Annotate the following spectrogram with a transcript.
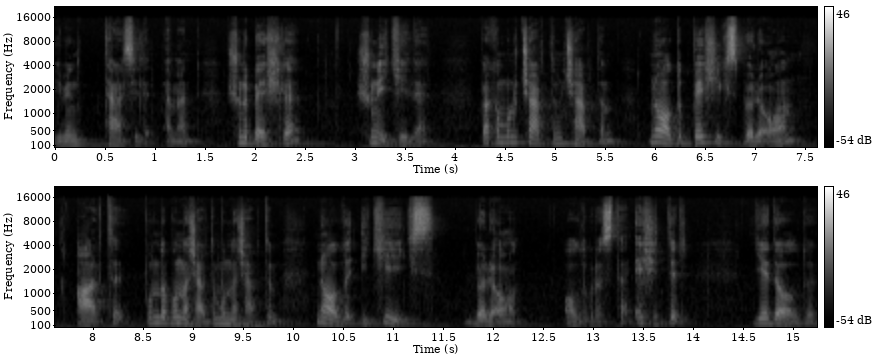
Birbirinin tersiyle hemen. Şunu 5 ile şunu 2 ile. Bakın bunu çarptım çarptım. Ne oldu? 5x bölü 10 artı. Bunu da bununla çarptım bununla çarptım. Ne oldu? 2x bölü 10 oldu burası da. Eşittir. 7 oldu.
